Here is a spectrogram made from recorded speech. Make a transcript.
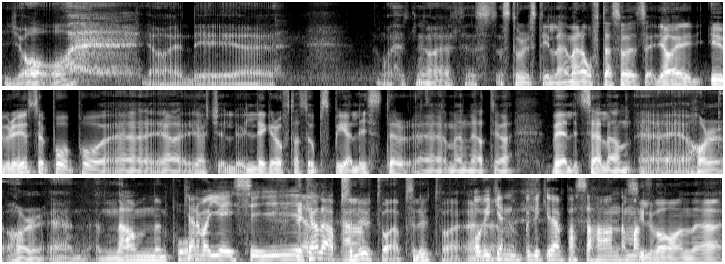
Ja, ja det är... Nu har jag, står stilla. Men ofta så, så- jag är urusel på, på eh, jag, jag lägger oftast upp spellistor eh, men att jag väldigt sällan eh, har, har eh, namnen på. Kan det vara Jay-Z? Det kan det absolut vara, absolut vara. Ja. Och vilken, vilken, vem passar han? Om man, Silvana,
